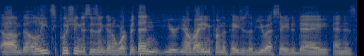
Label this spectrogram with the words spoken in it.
um, the elites pushing this isn't going to work. But then you're you know writing from the pages of USA Today, and is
